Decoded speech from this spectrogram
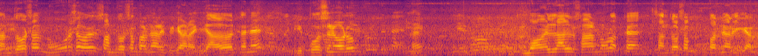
സന്തോഷം നൂറ് ശതമാനം സന്തോഷം പറഞ്ഞറിയിപ്പിക്കുകയാണ് അതുപോലെ തന്നെ ഡിപ്പോസിനോടും ഏ, മോഹൻലാൽ സാറിനോടൊക്കെ സന്തോഷം പറഞ്ഞറിയിക്കുകയാണ്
